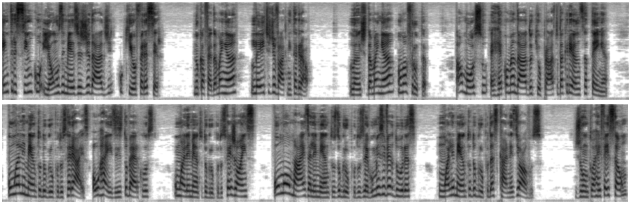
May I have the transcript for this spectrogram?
Entre 5 e 11 meses de idade, o que oferecer? No café da manhã, leite de vaca integral. Lanche da manhã, uma fruta. Almoço, é recomendado que o prato da criança tenha um alimento do grupo dos cereais ou raízes e tubérculos, um alimento do grupo dos feijões, um ou mais alimentos do grupo dos legumes e verduras, um alimento do grupo das carnes e ovos. Junto à refeição,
